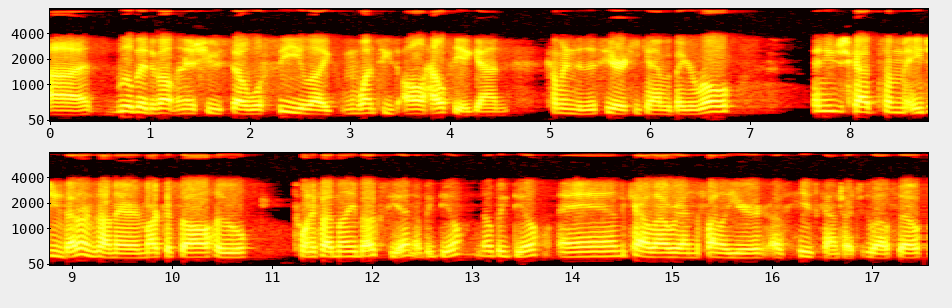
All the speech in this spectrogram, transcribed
a uh, little bit of development issues. So we'll see. Like once he's all healthy again, coming into this year, he can have a bigger role. And you just got some aging veterans on there, and Marc Gasol, who 25 million bucks, yeah, no big deal, no big deal. And Kyle Lowry on the final year of his contract as well. So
